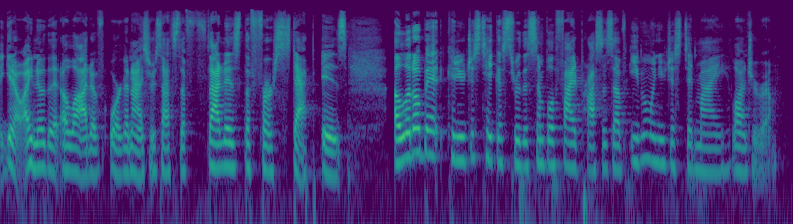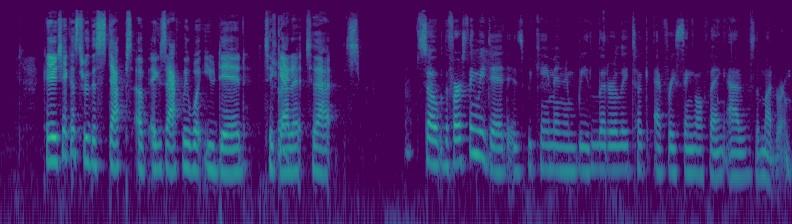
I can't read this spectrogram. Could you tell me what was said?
you know I know that a lot of organizers that's the that is the first step is a little bit. Can you just take us through the simplified process of even when you just did my laundry room? Can you take us through the steps of exactly what you did to get it to that? So the first thing we did is we came in and we literally took every single thing out of the mudroom.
